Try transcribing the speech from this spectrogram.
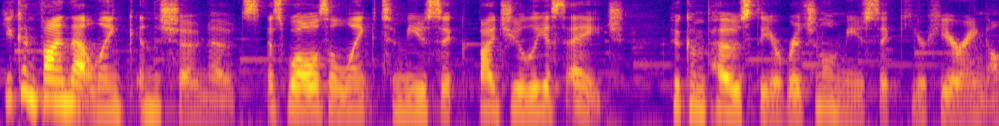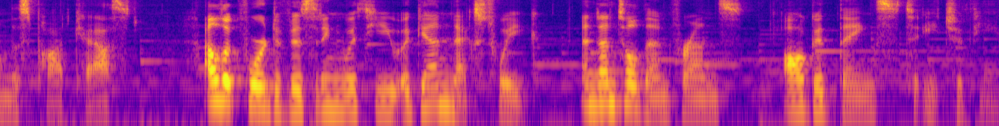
You can find that link in the show notes, as well as a link to music by Julius H., who composed the original music you're hearing on this podcast. I look forward to visiting with you again next week. And until then, friends, all good things to each of you.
